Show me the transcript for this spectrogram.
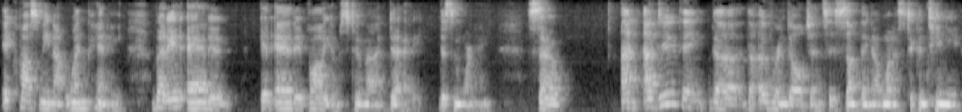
It cost me not one penny, but it added it added volumes to my day this morning. So I, I do think the the overindulgence is something I want us to continue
